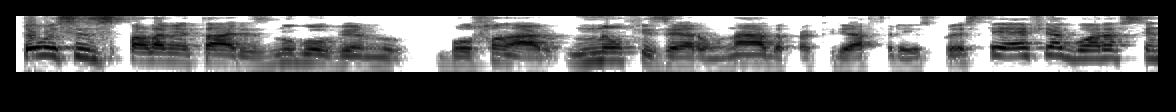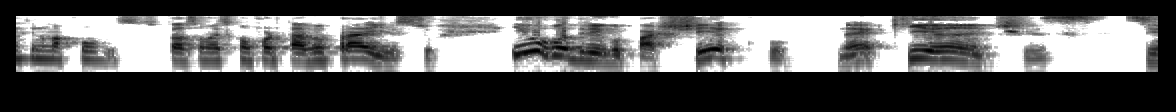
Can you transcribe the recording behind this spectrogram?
Então, esses parlamentares no governo Bolsonaro não fizeram nada para criar freios para o STF e agora sentem numa situação mais confortável para isso. E o Rodrigo Pacheco, né, que antes se,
